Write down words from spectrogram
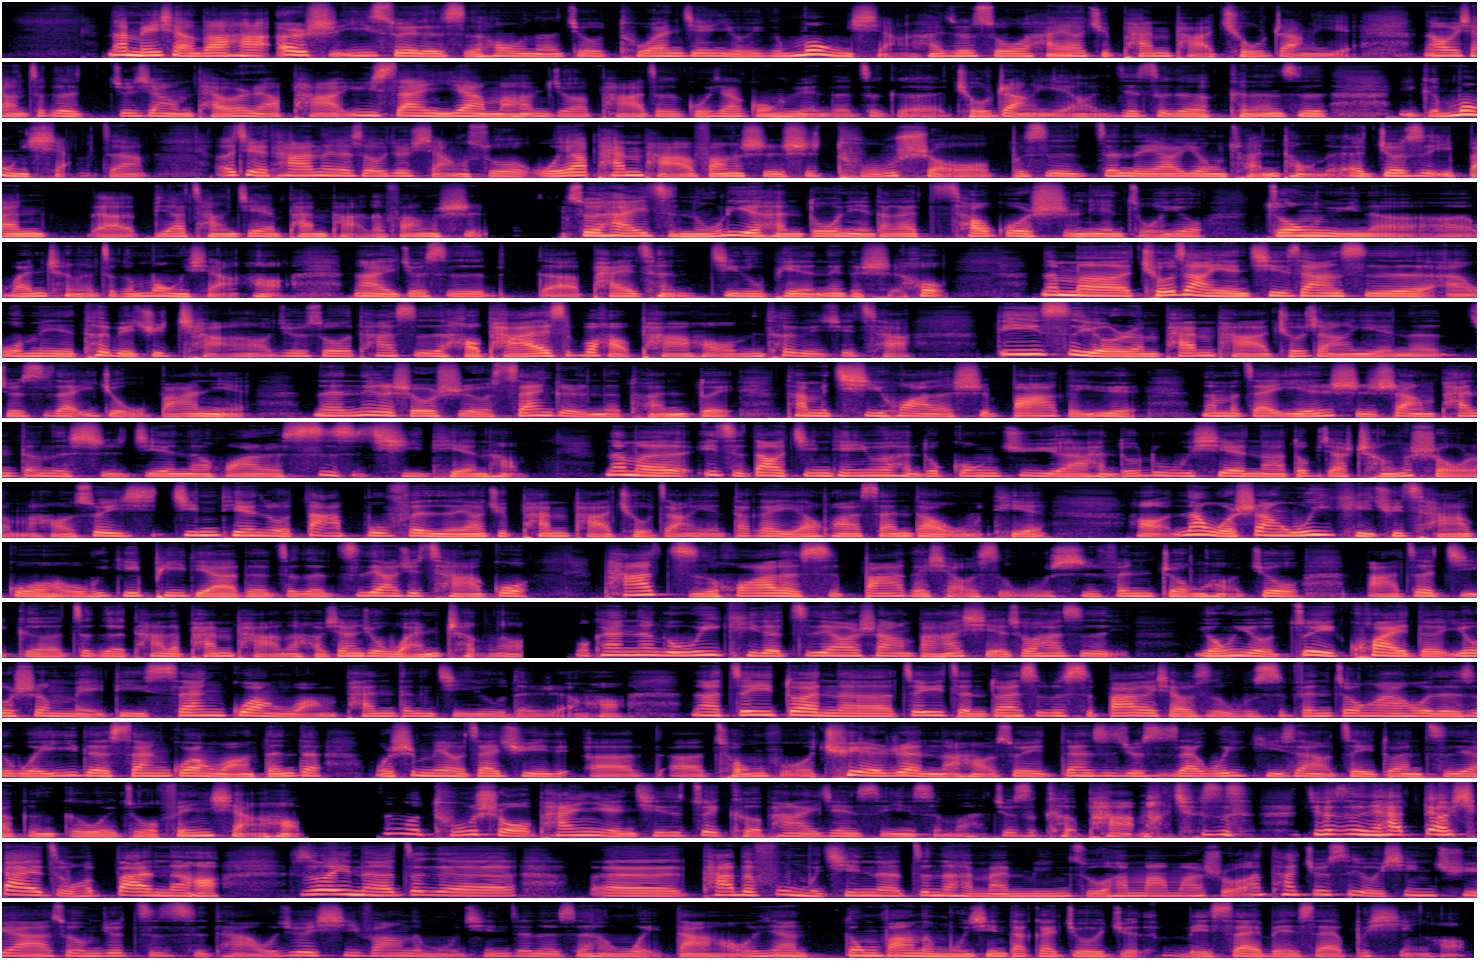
那没想到他二十一岁的时候呢，就突然间有一个梦想，他就说他要去攀爬酋长岩。那我想这个就像我们台湾人要爬玉山一样嘛，他们就要爬这个国家公园的这个酋长岩啊，这这个可能是一个梦想这样。而且他那个时候就想说，我要攀爬的方式是徒手，不是真的要用传统的，呃，就是一般呃比较常见攀爬的方式。所以他一直努力了很多年，大概超过十年左右，终于呢，呃，完成了这个梦想哈。那也就是呃，拍成纪录片那个时候。那么酋长岩其实上是啊，我们也特别去查啊，就是说它是好爬还是不好爬哈。我们特别去查，第一次有人攀爬酋长岩呢，就是在一九五八年。那那个时候是有三个人的团队，他们计划了十八个月，那么在岩石上攀登的时间呢，花了四十七天哈。那么一直到今天，因为很多工具啊、很多路线呐都比较成熟了嘛，哈，所以今天如果大部分人要去攀爬酋长岩，大概也要花三到五天。好，那我上 Wiki 去查过，Wikipedia 的这个资料去查过，他只花了是八个小时五十分钟，哈，就把这几个这个他的攀爬呢，好像就完成了。我看那个 Wiki 的资料上，把它写说他是。拥有最快的优胜美地三冠王攀登记录的人哈，那这一段呢，这一整段是不是十八个小时五十分钟啊，或者是唯一的三冠王等等？我是没有再去呃呃重复确认了哈，所以但是就是在 Wiki 上有这一段资料跟各位做分享哈。那么徒手攀岩其实最可怕的一件事情什么？就是可怕嘛，就是就是你还掉下来怎么办呢哈？所以呢，这个。呃，他的父母亲呢，真的还蛮民主。他妈妈说啊，他就是有兴趣啊，所以我们就支持他。我觉得西方的母亲真的是很伟大哈。我想东方的母亲大概就会觉得没赛没赛不行哈。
